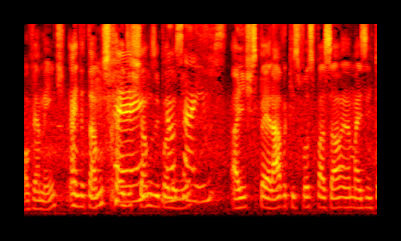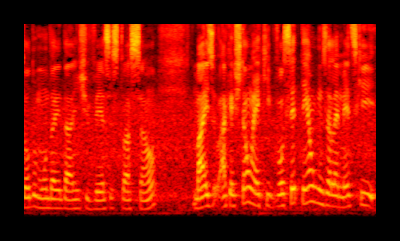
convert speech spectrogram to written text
obviamente. Ainda estamos, é, ainda estamos em pandemia. Não saímos. A gente esperava que isso fosse passar, né, mas em todo mundo ainda a gente vê essa situação. Mas a questão é que você tem alguns elementos que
